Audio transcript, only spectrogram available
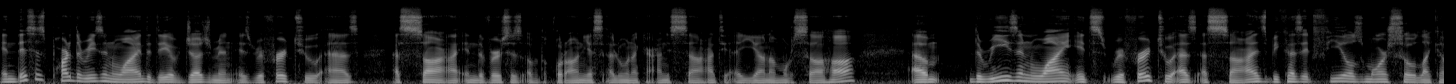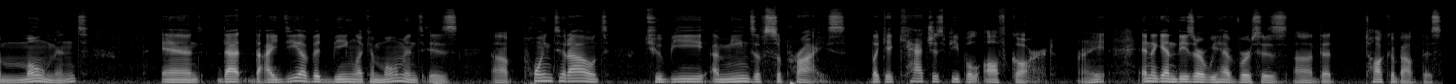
and this is part of the reason why the day of judgment is referred to as as-sa'a in the verses of the Quran يسألونك عن الساعة أيان مرساها um, the reason why it's referred to as as-sa'a is because it feels more so like a moment and that the idea of it being like a moment is uh, pointed out to be a means of surprise like it catches people off guard right and again these are we have verses uh, that talk about this,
